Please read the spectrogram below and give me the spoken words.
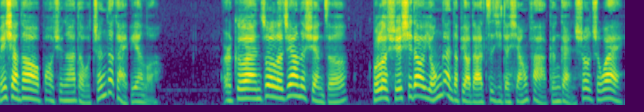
没想到暴君阿斗真的改变了，而个案做了这样的选择，除了学习到勇敢的表达自己的想法跟感受之外，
